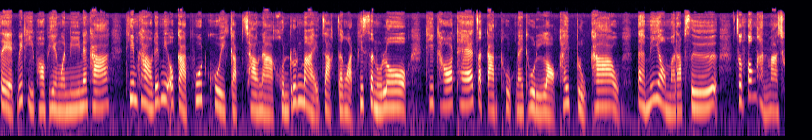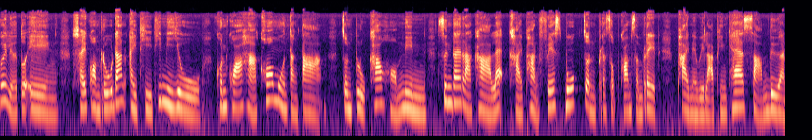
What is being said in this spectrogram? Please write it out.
เศษวิถีพอเพียงวันนี้นะคะ ทีมข่าวได้มีโอกาสพูดคุยกับชาวนาคนรุ่นใหม่จากจังหวัดพิษณุโลก ที่ท้อแท้จากการถูกนายทุนหลอกให้ปลูกข้าว แต่ไม่ยอมมารับซื้อ จนต้องหันมาช่วยเหลือตัวเอง ใช้ความรู้ด้านไอทีที่มีอยู่ ค้นคว้าหาข้อมูลต่างๆ จนปลูกข้าวหอมนิน ซึ่งได้ราคาและขายผ่าน Facebook จนประสบความสำเร็จ ภายในเวลาเพียงแค่ 3 เดือน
